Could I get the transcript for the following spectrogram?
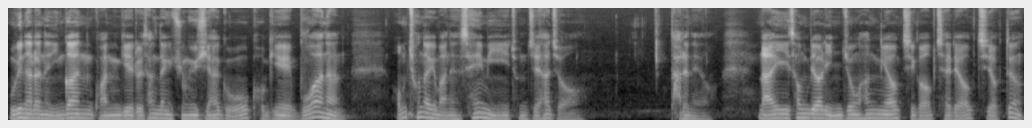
우리나라는 인간 관계를 상당히 중요시하고 거기에 무한한 엄청나게 많은 셈이 존재하죠. 다르네요. 나이, 성별, 인종, 학력, 직업, 재력, 지역 등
